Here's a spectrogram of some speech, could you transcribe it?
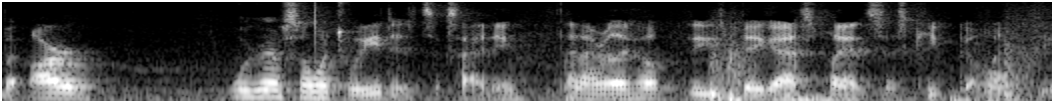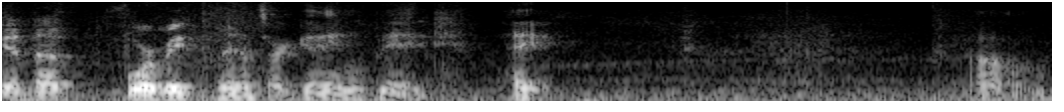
But our we're gonna have so much weed. It's exciting, and I really hope these big ass plants just keep going. Yeah, the four big plants are getting big. Hey. Um.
